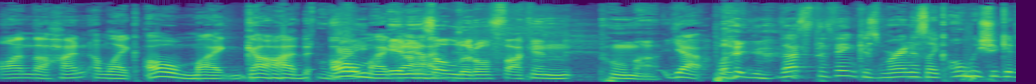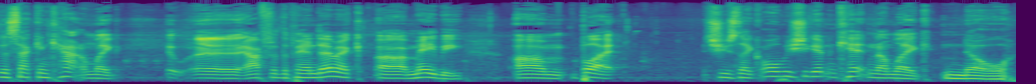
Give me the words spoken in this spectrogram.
on the hunt. I'm like, oh my god, oh my god. It is a little fucking puma. yeah, Like- that's the thing. Because Miranda's like, oh, we should get a second cat. I'm like, uh, after the pandemic, uh, maybe. Um, but she's like, "Oh, we should get a kitten." And I'm like, "No,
